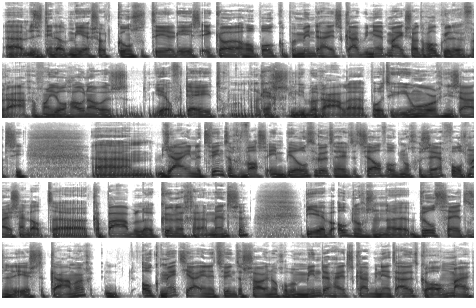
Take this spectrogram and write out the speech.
-hmm. dus ik denk dat het meer een soort consulteren is. Ik hoop ook op een minderheidskabinet. Maar ik zou toch ook willen vragen: van joh, hou nou eens JOVD, toch een rechtsliberale politieke jongerenorganisatie. Ehm, ja, 21 was in beeld. Rutte heeft het zelf ook nog gezegd. Volgens mij zijn dat uh, capabele, kunnige mensen. Die hebben ook nog eens een uh, bultzetels in de Eerste Kamer. Ook met ja 21 zou je nog op een minderheidskabinet uitkomen. Maar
